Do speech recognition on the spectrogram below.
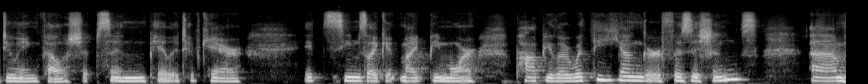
doing fellowships in palliative care it seems like it might be more popular with the younger physicians. Um,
